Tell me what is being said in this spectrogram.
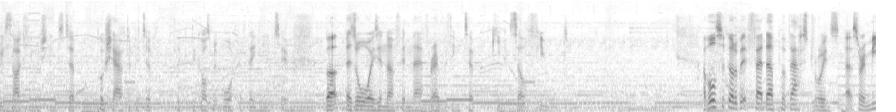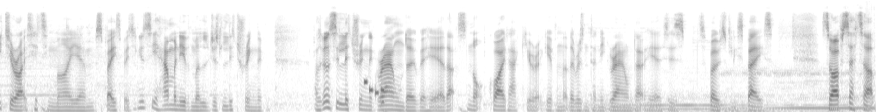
recycling machines to push out a bit of the, the cosmic water if they need to. But there's always enough in there for everything to keep itself fueled. I've also got a bit fed up of asteroids, uh, sorry, meteorites hitting my um, space base. You can see how many of them are just littering the... I was going to say littering the ground over here. That's not quite accurate given that there isn't any ground out here. This is supposedly space. So I've set up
